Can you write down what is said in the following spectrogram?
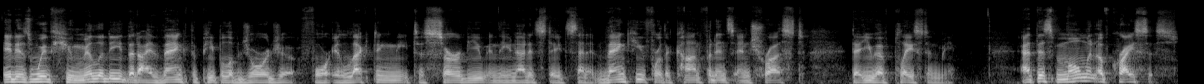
It is with humility that I thank the people of Georgia for electing me to serve you in the United States Senate. Thank you for the confidence and trust that you have placed in me. At this moment of crisis,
